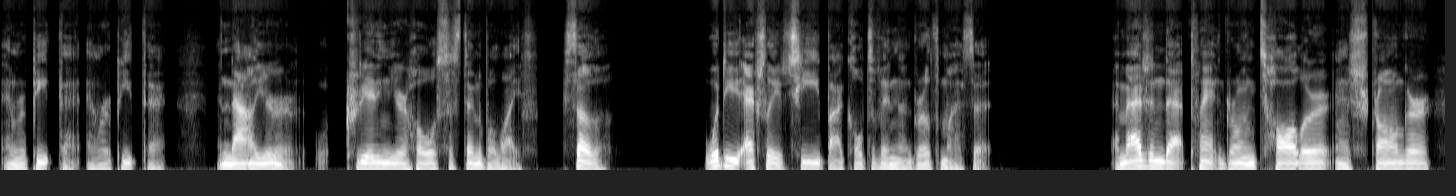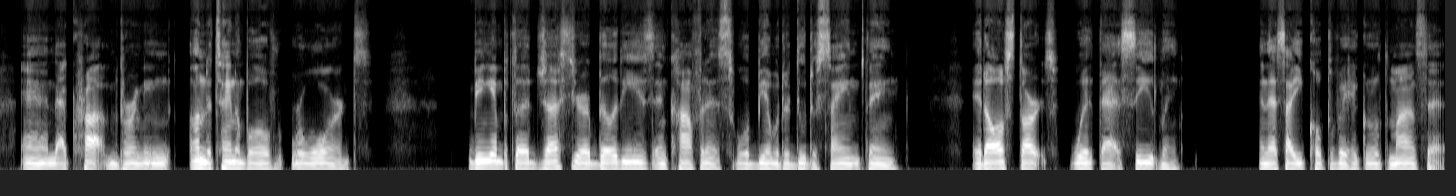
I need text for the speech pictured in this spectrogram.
and repeat that and repeat that. And now you're creating your whole sustainable life. So, what do you actually achieve by cultivating a growth mindset? Imagine that plant growing taller and stronger and that crop bringing unattainable rewards. Being able to adjust your abilities and confidence will be able to do the same thing. It all starts with that seedling. And that's how you cultivate a growth mindset.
